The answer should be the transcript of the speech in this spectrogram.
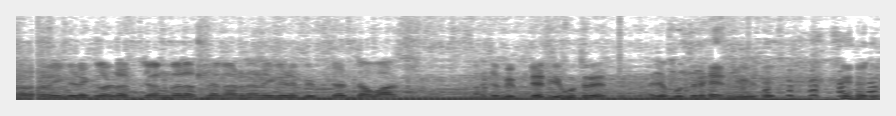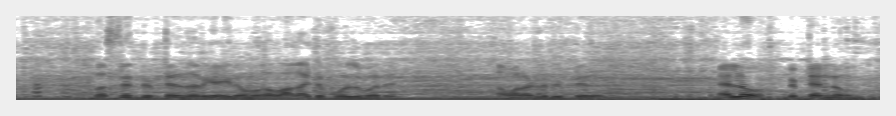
कारण इकडे गडद जंगल असल्या कारणाने इकडे बिबट्यांचा वास अच्छा बिबट्यात की कुत्रे आहेत? अच्छा कुत्रे आहेत इकडे. बसलेत बिबट्यांसारखे एकदम बघा, वाघाच्या पोजमध्ये. आम्हाला वाटलं बिबटेच आहेत. हॅलो बिबट्यांनो. आता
